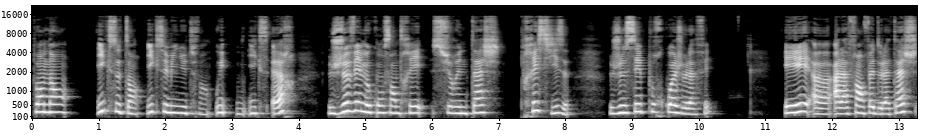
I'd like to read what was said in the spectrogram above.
pendant X temps, X minutes, enfin oui, ou X heures, je vais me concentrer sur une tâche précise. je sais pourquoi je la fais. Et euh, à la fin en fait de la tâche,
